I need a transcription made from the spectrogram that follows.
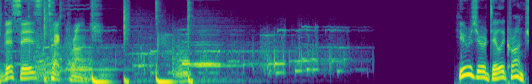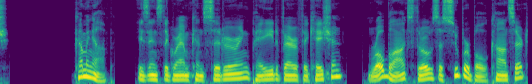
This is TechCrunch. Here's your Daily Crunch. Coming up, is Instagram considering paid verification? Roblox throws a Super Bowl concert,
